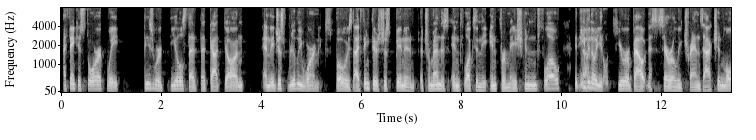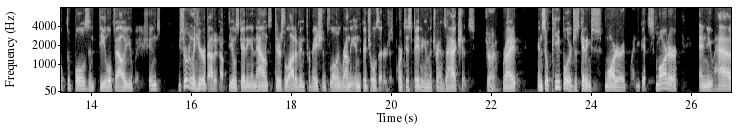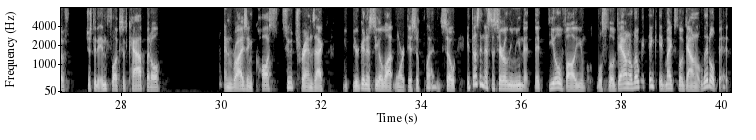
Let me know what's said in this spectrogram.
I think historically, these were deals that that got done and they just really weren't exposed. I think there's just been a, a tremendous influx in the information flow that yeah. even though you don't hear about necessarily transaction multiples and deal valuations, you certainly hear about enough deals getting announced. There's a lot of information flowing around the individuals that are just participating in the transactions. Sure. Right. And so people are just getting smarter. And when you get smarter and you have just an influx of capital and rising costs to transact, you're going to see a lot more discipline. So it doesn't necessarily mean that that deal volume will slow down, although we think it might slow down a little bit.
